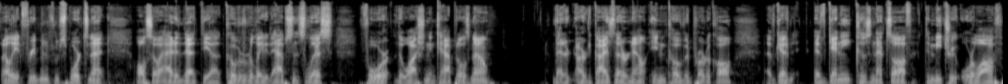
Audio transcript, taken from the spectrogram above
Elliotte Friedman from Sportsnet also added that the uh, COVID related absence list for the Washington Capitals now that are guys that are now in COVID protocol Evgeny Kuznetsov, Dmitry Orlov,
